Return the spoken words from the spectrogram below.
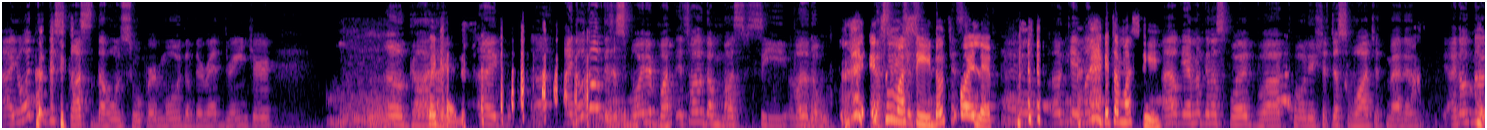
I want to discuss the whole super mode of the Red Ranger. Oh God! My I, God. I, uh, I don't know if this is a spoiler, but it's one of the must see. One of the. it's best must see. Don't spoil it. Uh, okay, but It's a must see. Okay, I'm not gonna spoil it, but holy shit, just watch it, man. And I don't know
